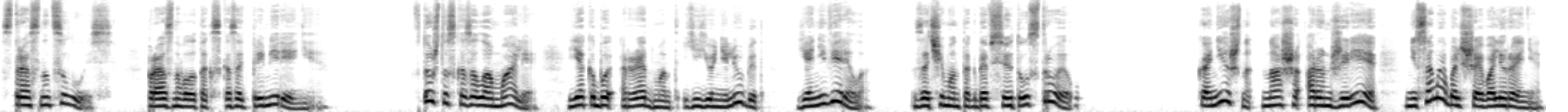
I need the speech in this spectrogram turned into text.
страстно целуясь, праздновала, так сказать, примирение. В то, что сказала Амалия, якобы Редмонд ее не любит, я не верила. Зачем он тогда все это устроил? Конечно, наша оранжерея не самая большая в Алирене.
